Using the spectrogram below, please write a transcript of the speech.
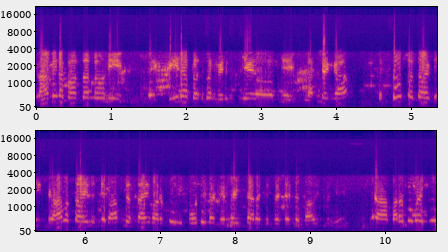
గ్రామీణ ప్రాంతాల్లోని క్రీడా ప్రతిభను వెలికి చేయడం లక్ష్యంగా స్పోర్ట్స్ అథారిటీ గ్రామ స్థాయి నుంచి రాష్ట్ర స్థాయి వరకు ఈ పోటీలను నిర్వహించాలని చెప్పేసి అయితే భావిస్తుంది. మరొక వైపు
